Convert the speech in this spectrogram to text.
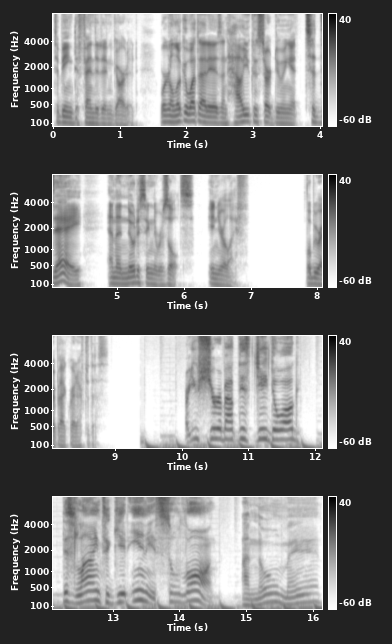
to being defended and guarded? We're going to look at what that is and how you can start doing it today and then noticing the results in your life. We'll be right back right after this. Are you sure about this, J Dog? This line to get in is so long. I know, man.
